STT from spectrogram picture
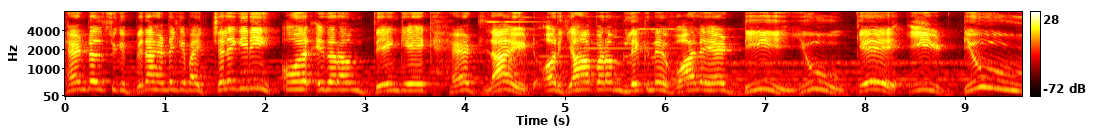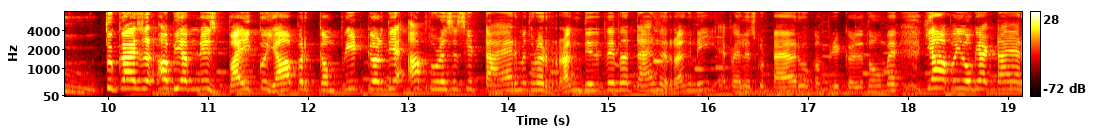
हैंडल्स क्योंकि बिना हैंडल के बाइक चलेगी नहीं। और इधर हम देंगे एक हेडलाइट और यहाँ पर हम लिखने वाले हैं डी यू के ई ड्यू तो गाइस अभी हमने इस बाइक को यहाँ पर कंप्लीट कर दिया। अब थोड़े से इसके टायर में थोड़ा रंग दे देते हैं। मतलब टायर में रंग नहीं है, पहले इसको टायर को कंप्लीट कर देता हूँ मैं। यहाँ पे हो गया टायर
